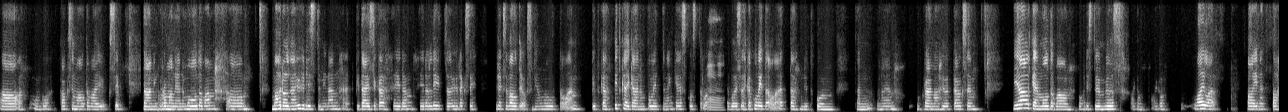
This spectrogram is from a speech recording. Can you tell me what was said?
uh, onko kaksi maata vai yksi. Tämä on niin kuin Romanian ja Moldovan uh, mahdollinen yhdistyminen, että pitäisikö heidän, heidän liittyä yhdeksi yhdeksi valtioksi niin on ollut tällainen pitkä, pitkäikäinen poliittinen keskustelu. Mm. Ja voisi ehkä kuvitella, että nyt kun tämän Venäjän Ukrainan hyökkäyksen jälkeen Moldovaan kohdistuu myös aika, aika lailla painetta,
